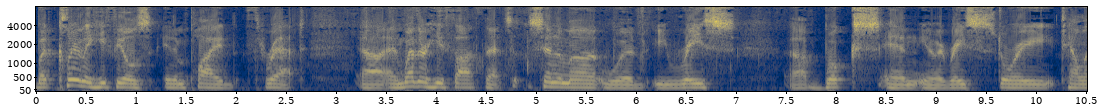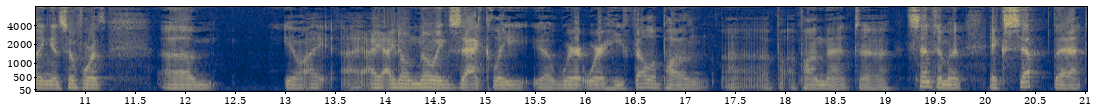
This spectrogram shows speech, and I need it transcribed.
But clearly, he feels an implied threat, uh, and whether he thought that cinema would erase uh, books and you know erase storytelling and so forth. Um, you know, I, I, I, don't know exactly where where he fell upon uh, upon that uh, sentiment, except that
